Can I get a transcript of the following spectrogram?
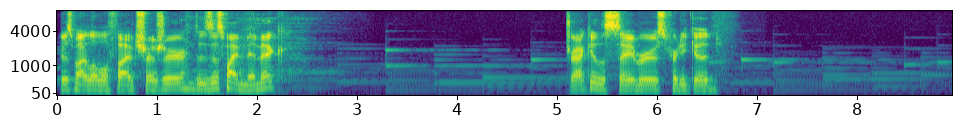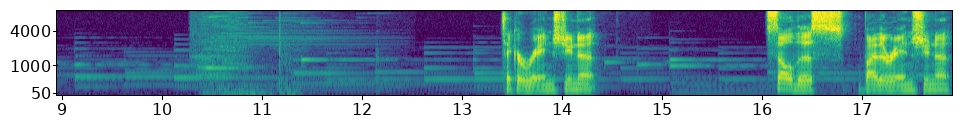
Here's my level 5 treasure. Is this my Mimic? Dracula Saber is pretty good. Take a ranged unit. Sell this, buy the ranged unit.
